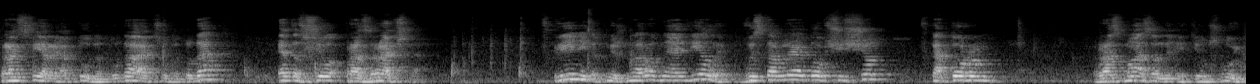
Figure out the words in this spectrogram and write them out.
трансферы оттуда туда, отсюда туда, это все прозрачно. В клиниках международные отделы выставляют общий счет, в котором размазаны эти услуги.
